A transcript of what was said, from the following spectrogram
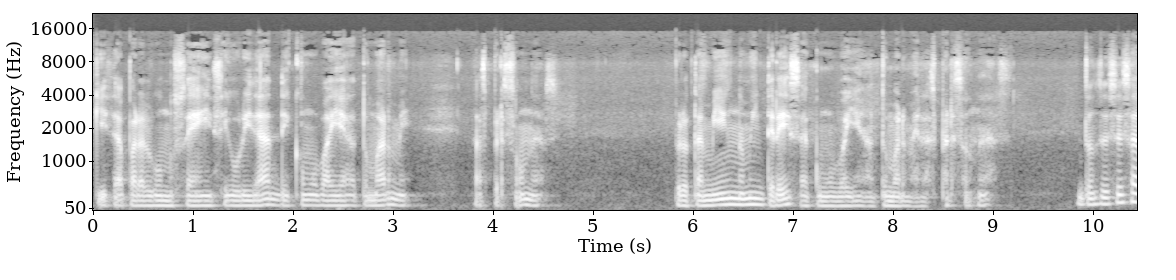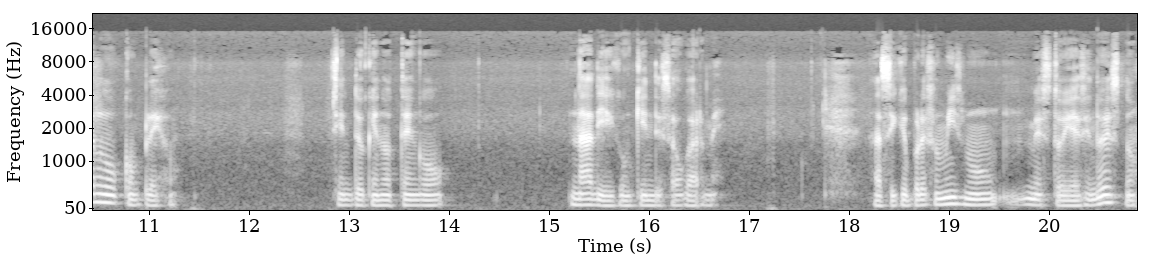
quizá para algunos sea inseguridad de cómo vaya a tomarme las personas pero también no me interesa cómo vayan a tomarme las personas. Entonces es algo complejo. Siento que no tengo nadie con quien desahogarme. Así que por eso mismo me estoy haciendo esto.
